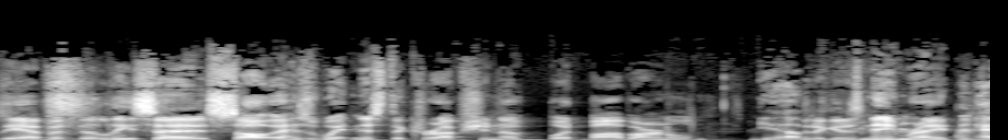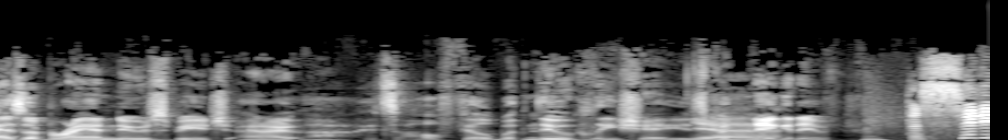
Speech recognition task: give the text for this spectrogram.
yeah, but the Lisa saw has witnessed the corruption of what Bob Arnold. Yeah, did I get his name right? And has a brand new speech, and I, uh, it's all filled with new cliches, Yeah. but negative. The city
